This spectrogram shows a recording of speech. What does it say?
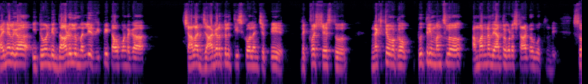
ఫైనల్గా ఇటువంటి దాడులు మళ్ళీ రిపీట్ అవ్వకుండా చాలా జాగ్రత్తలు తీసుకోవాలని చెప్పి రిక్వెస్ట్ చేస్తూ నెక్స్ట్ ఒక టూ త్రీ మంత్స్లో అమర్నాథ్ యాత్ర కూడా స్టార్ట్ అవబోతుంది. సో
